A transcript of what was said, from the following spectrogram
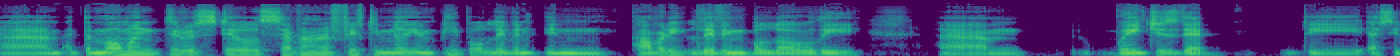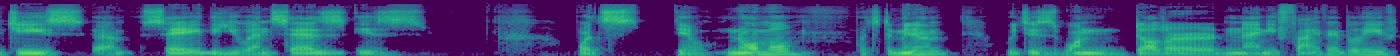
Um, at the moment, there is still 750 million people living in poverty, living below the um, wages that the SDGs um, say, the UN says is what's you know normal, what's the minimum, which is one dollar ninety-five, I believe.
